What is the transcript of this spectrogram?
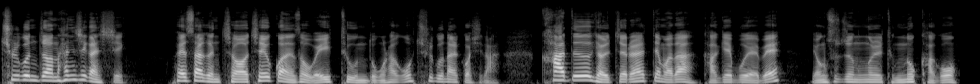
출근 전 1시간씩 회사 근처 체육관에서 웨이트 운동을 하고 출근할 것이다. 카드 결제를 할 때마다 가계부 앱에 영수증을 등록하고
